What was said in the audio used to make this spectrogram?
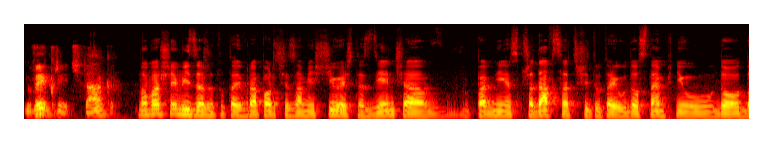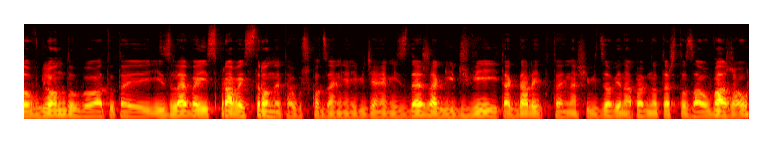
wykryć, tak? No właśnie widzę, że tutaj w raporcie zamieściłeś te zdjęcia. Pewnie sprzedawca Ci tutaj udostępnił do, do wglądu. Była tutaj i z lewej i z prawej strony te uszkodzenia. I widziałem i zderzak, i drzwi i tak dalej. Tutaj nasi widzowie na pewno też to zauważą.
